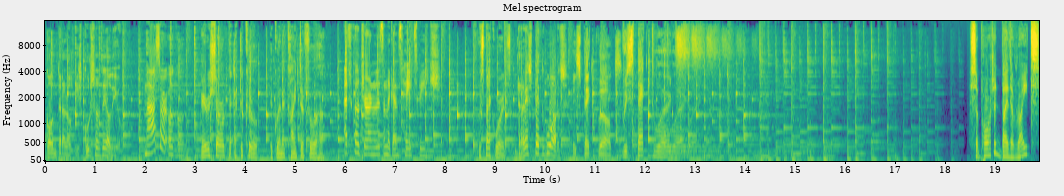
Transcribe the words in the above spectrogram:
contra los discursos de odio. Mass or Ogle? Irish Dork de Etikul, i gwine kainte fuha. Ethical journalism against hate speech. Respect Words. Respect words. Respect words. Respect words. Supported by the Rights,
